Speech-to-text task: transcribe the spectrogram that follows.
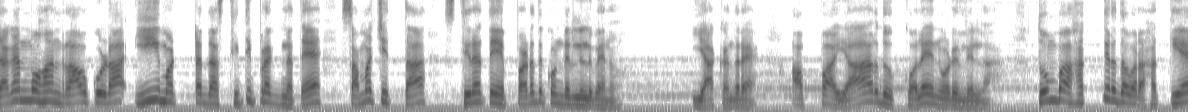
ಜಗನ್ಮೋಹನ್ ರಾವ್ ಕೂಡ ಈ ಮಟ್ಟದ ಸ್ಥಿತಿಪ್ರಜ್ಞತೆ, ಸಮಚಿತ್ತ, ಸ್ಥಿರತೆ ಪಡೆದುಕೊಂಡಿರಲಿಲ್ವೇನೋ? ಯಾಕಂದರೆ ಅಪ್ಪ ಯಾರ್ದು ಕೊಲೆ ನೋಡಿರಲಿಲ್ಲ. ತುಂಬ ಹತ್ತಿರದವರ ಹತ್ಯೆ,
